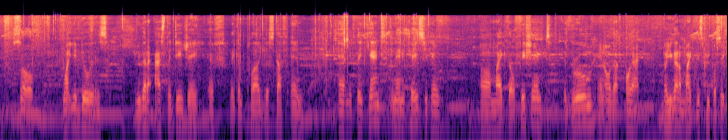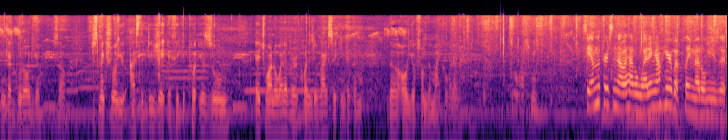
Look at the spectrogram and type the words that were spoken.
So what you do is you gotta ask the DJ if they can plug your stuff in, and if they can't, in any case, you can uh, mic the officiant, the groom, and all that, all that. But you gotta mic these people so you can get good audio. So just make sure you ask the DJ if he could put your Zoom H1 or whatever recording device so you can get the the audio from the mic or whatever. So watch me. See, I'm the person that would have a wedding out here, but play metal music.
